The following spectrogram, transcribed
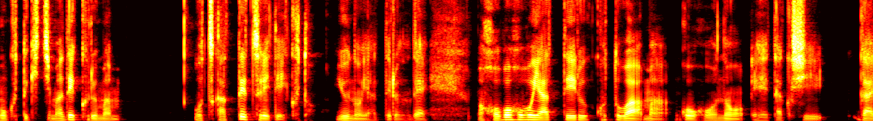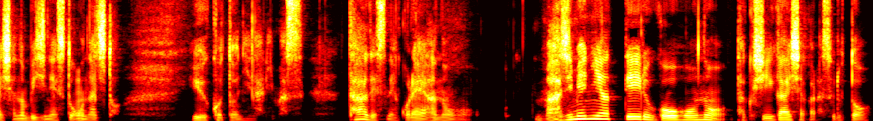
目的地まで車を使って連れていくというのをやってるので、まあ、ほぼほぼやっていることは、まあ、合法の、えー、タクシー会社のビジネスと同じということになります。ただですね、これ、あの、真面目にやっている合法のタクシー会社からすると、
